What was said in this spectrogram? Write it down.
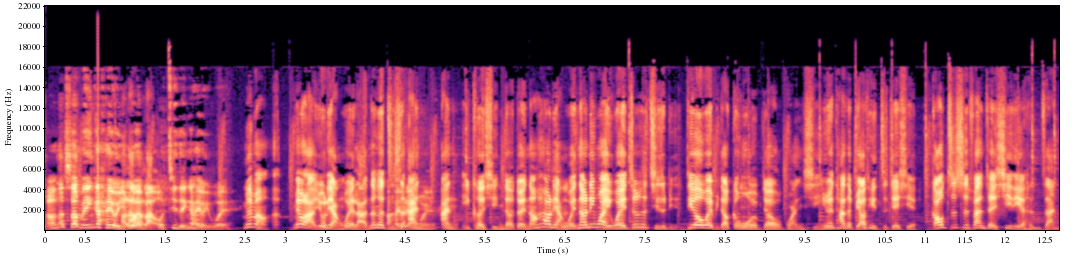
然后那上面应该还有一位吧？我记得应该还有一位，没有没有没有啦，有两位啦，那个只是按、啊、按一颗星的，对。然后还有两位，那另外一位就是其实比第二位比较跟我比较有关系，因为他的标题直接写高知识犯罪系列很赞，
